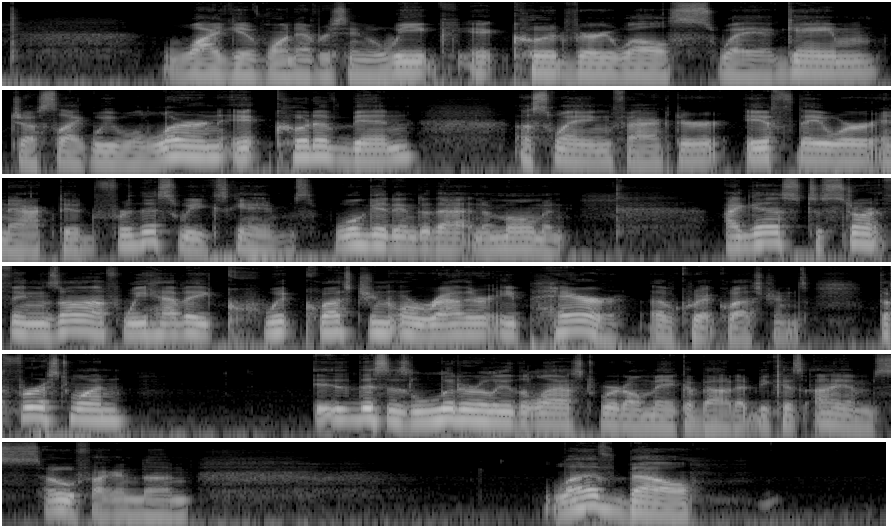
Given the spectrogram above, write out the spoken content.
Why give one every single week? It could very well sway a game, just like we will learn. It could have been a swaying factor if they were enacted for this week's games. We'll get into that in a moment. I guess to start things off, we have a quick question, or rather, a pair of quick questions. The first one, this is literally the last word I'll make about it because I am so fucking done. Lev Bell,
